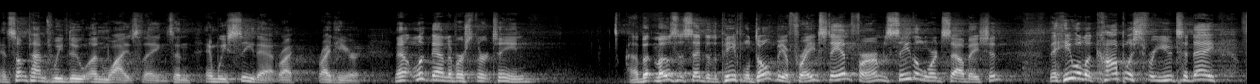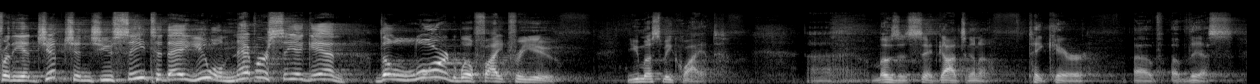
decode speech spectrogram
And sometimes we do unwise things. And, and we see that right, right here. Now, look down to verse 13. Uh, but Moses said to the people, Don't be afraid, stand firm, see the Lord's salvation that he will accomplish for you today. For the Egyptians you see today, you will never see again. The Lord will fight for you. You must be quiet. Uh, Moses said, God's going to take care of, of this.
